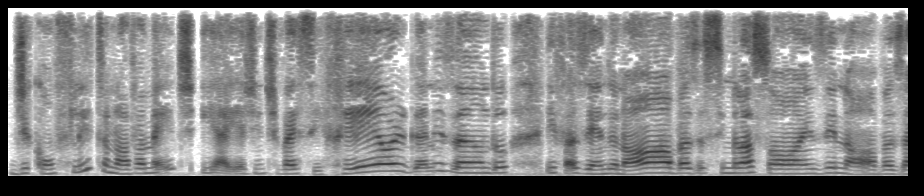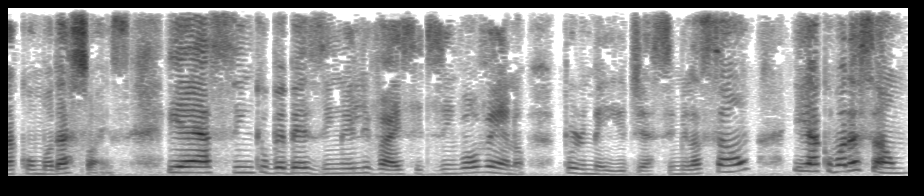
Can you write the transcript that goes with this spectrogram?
de conflito novamente e aí a gente vai se reorganizando e fazendo novas assimilações e novas acomodações. E é assim que o bebezinho ele vai se desenvolvendo por meio de assimilação e acomodação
